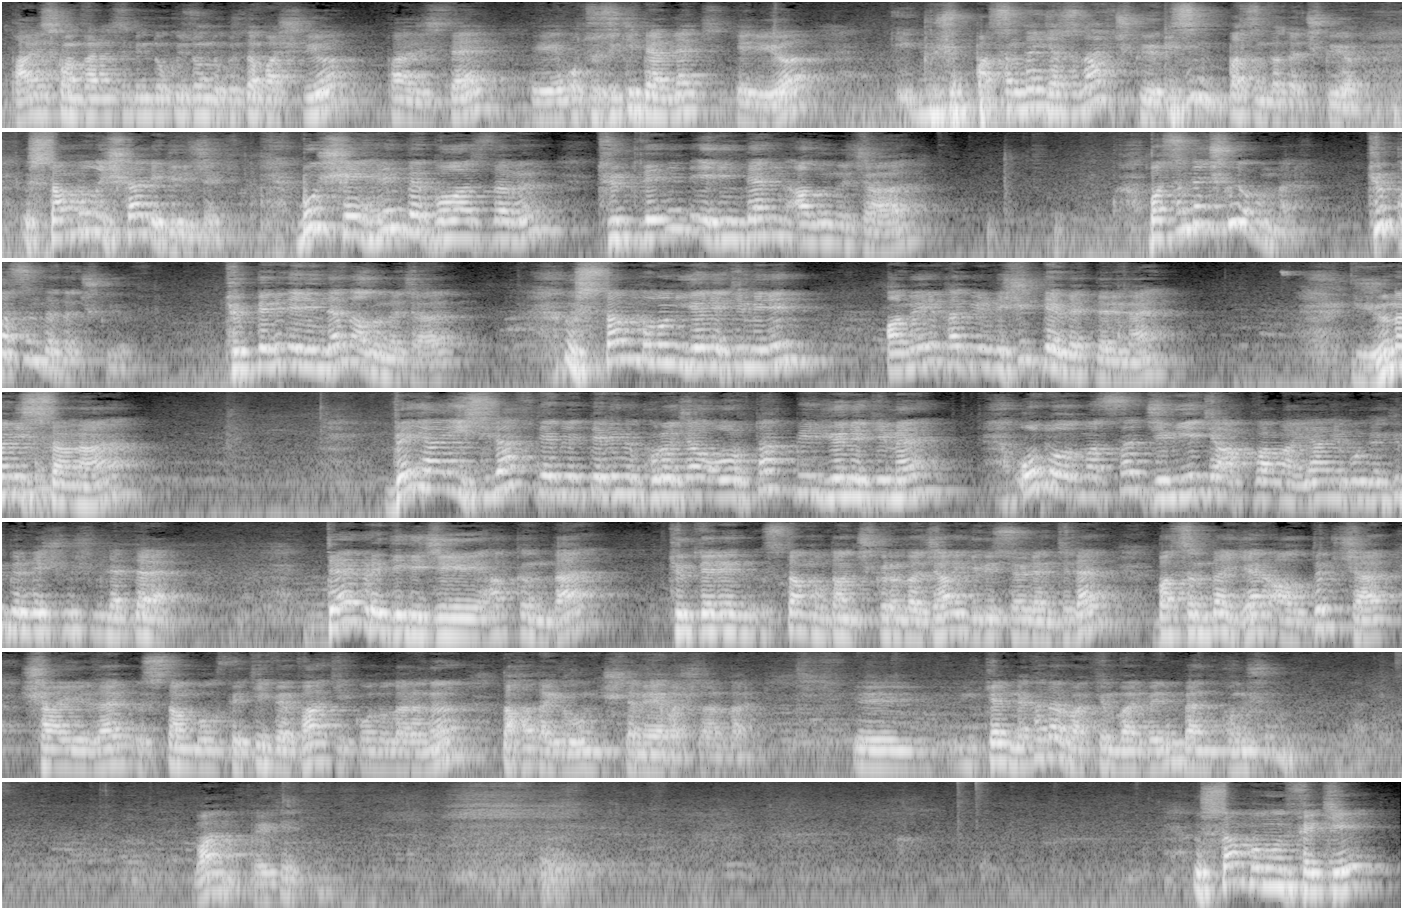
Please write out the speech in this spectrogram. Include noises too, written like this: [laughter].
Paris Konferansı 1919'da başlıyor. Paris'te 32 devlet geliyor. E, Küçük basında yazılar çıkıyor. Bizim basında da çıkıyor. İstanbul işgal edilecek. Bu şehrin ve boğazların Türklerin elinden alınacağı basında çıkıyor bunlar. Türk basında da çıkıyor. Türklerin elinden alınacağı, İstanbul'un yönetiminin Amerika Birleşik Devletleri'ne, Yunanistan'a veya İstilaf devletlerini kuracağı ortak bir yönetime, o da olmazsa Cemiyeti Akvam'a yani bugünkü Birleşmiş Milletler'e devredileceği hakkında Türklerin İstanbul'dan çıkarılacağı gibi söylentiler basında yer aldıkça şairler İstanbul, Fetih ve Fatih konularını daha da yoğun işlemeye başlarlar. Ee, ne kadar vaktim var benim? Ben konuşurum. mu? Var mı? Peki. İstanbul'un fethi,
